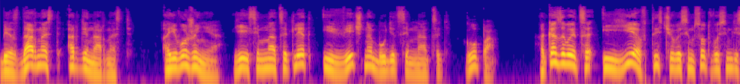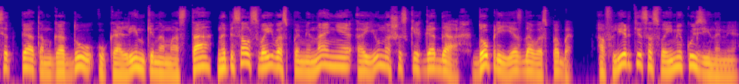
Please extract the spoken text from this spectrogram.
«Бездарность, ординарность», о его жене, ей 17 лет и вечно будет 17, глупа. Оказывается, И.Е. в 1885 году у Калинкина моста написал свои воспоминания о юношеских годах до приезда в СПБ, о флирте со своими кузинами,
